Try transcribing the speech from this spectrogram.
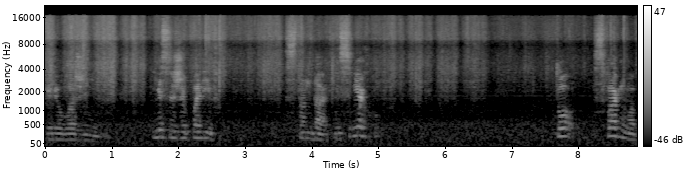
переувлажнение. Если же полив стандартный сверху, то сфагнума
